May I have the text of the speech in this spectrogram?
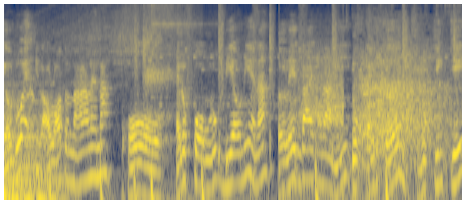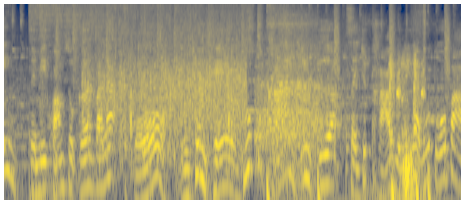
ดียวด้วยเราล้อตั้งนาเลยนะโอ้ไอ้ลูกโป่งลูกเดียวเนี่ยนะเออเล่นได้ขนาดนี้ลูกไปเกินลูกจริง ๆ จะมีความสุขเกินไปละโอ้ดูชุ่มเททุกครั้งยิ่งเกลือใส่ชุดขาวอยู่นี่แหละรู้ตัวเปล่า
